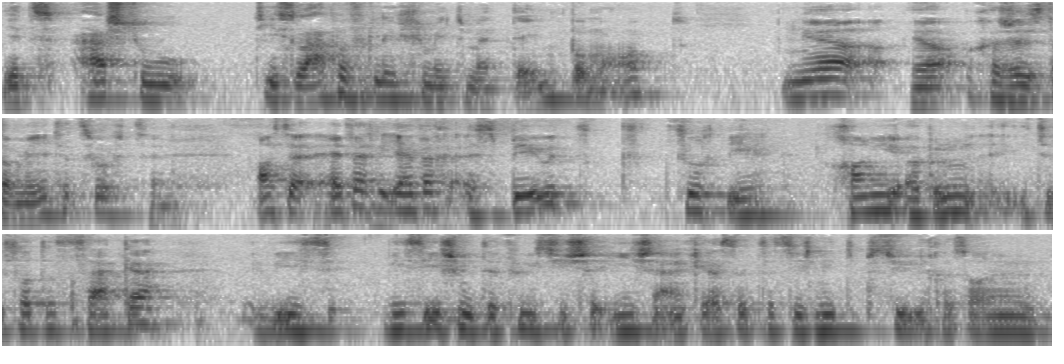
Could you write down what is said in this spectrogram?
Jetzt hast du dein Leben verglichen mit einem Tempomat. Ja, Ja, kannst du uns da mehr dazu erzählen? Also einfach, ich habe einfach ein Bild gesucht, wie kann ich jemandem so das sagen, wie es, wie es ist mit der physischen Einschränkung. Also das ist nicht die Psyche, sondern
